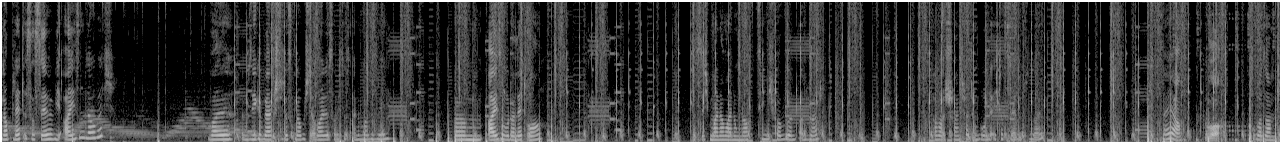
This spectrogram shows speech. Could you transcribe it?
Glaube, LED ist dasselbe wie Eisen, glaube ich. Weil im Sägewerk steht das, glaube ich, dabei. Das habe ich das eine Mal gesehen. Ähm, Eisen oder LED-Ohr. Was sich meiner Meinung nach ziemlich verwirrend anhört. Aber es scheint halt im Grunde echt dasselbe zu sein. Naja. Boah. Purer Sand.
